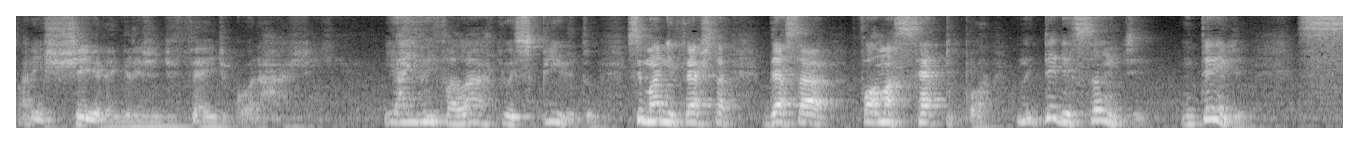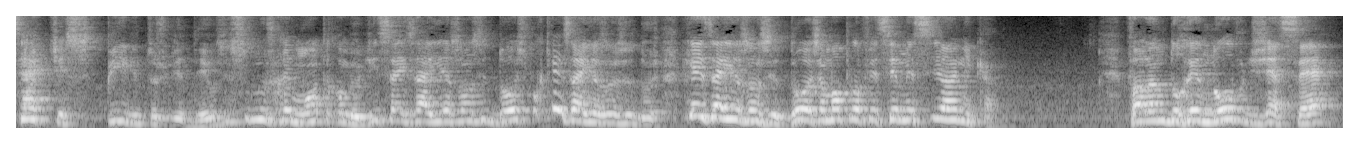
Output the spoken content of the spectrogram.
para encher a igreja de fé e de coragem. E aí vem falar que o Espírito se manifesta dessa forma sétupla. Interessante, entende? Sete Espíritos de Deus. Isso nos remonta, como eu disse, a Isaías 11.2. Por que Isaías 11.2? Porque Isaías 11.2 é uma profecia messiânica. Falando do renovo de Jessé,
